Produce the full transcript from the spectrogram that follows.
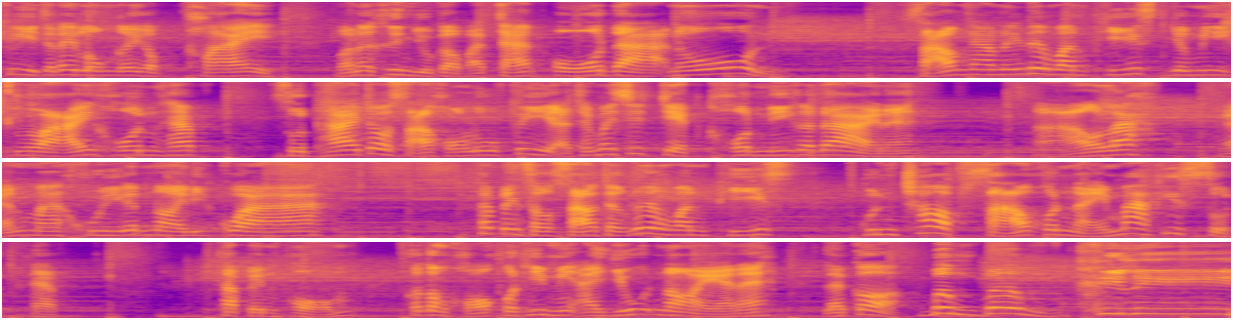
ฟี่จะได้ลงเอยกับใคร มันก็ขึ้นอยู่กับอาจารย์โอดะนู่นสาวงามในเรื่องวันพีซยังมีอีกหลายคนครับ สุดท้ายเจ้าสาวของลูฟี่อาจจะไม่ใช่ 7 คนนี้ก็ได้นะ เอาละงั้นมาคุยกันหน่อยดีกว่า ถ้าเป็นสาวๆจากเรื่องวันพีซคุณชอบสาวคนไหนมากที่สุดครับ ถ้าเป็นผมก็ต้องขอคนที่มีอายุหน่อยอะนะ แล้วก็เบิ่มเบิ่มคือลือ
